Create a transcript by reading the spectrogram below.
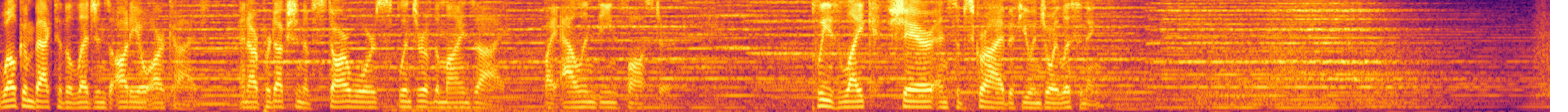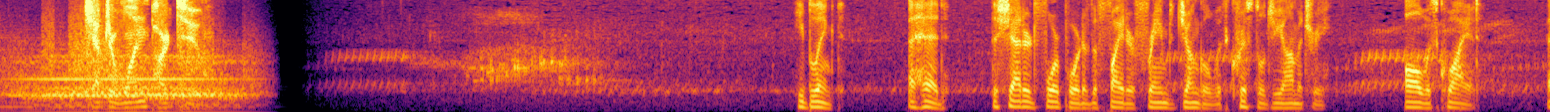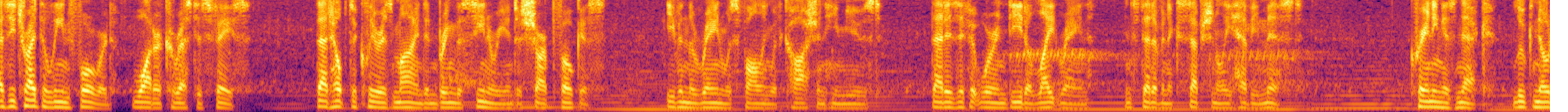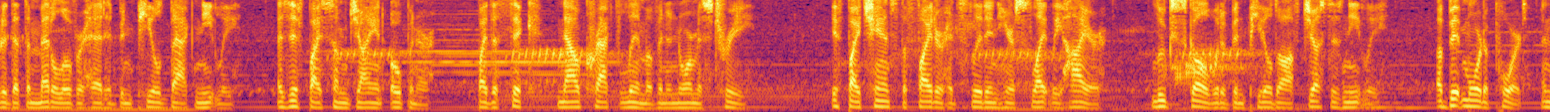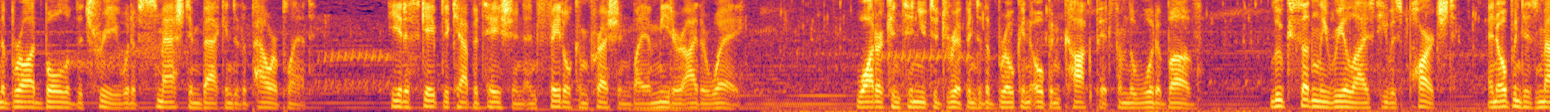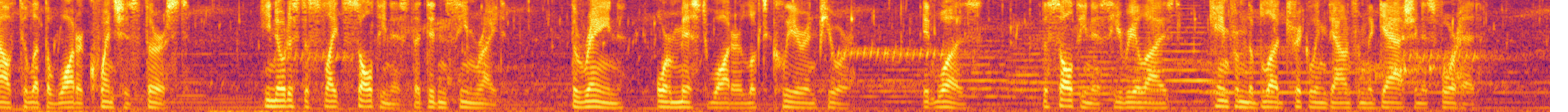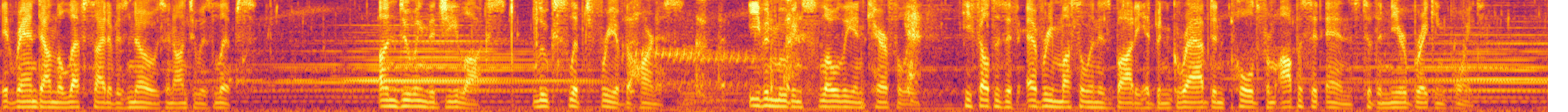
Welcome back to the Legends Audio Archive and our production of Star Wars Splinter of the Mind's Eye by Alan Dean Foster. Please like, share, and subscribe if you enjoy listening. Chapter 1, Part 2. He blinked. Ahead, the shattered foreport of the fighter framed jungle with crystal geometry. All was quiet. As he tried to lean forward, water caressed his face. That helped to clear his mind and bring the scenery into sharp focus. Even the rain was falling with caution, he mused. That is, if it were indeed a light rain, instead of an exceptionally heavy mist. Craning his neck, Luke noted that the metal overhead had been peeled back neatly, as if by some giant opener, by the thick, now cracked limb of an enormous tree. If by chance the fighter had slid in here slightly higher, Luke's skull would have been peeled off just as neatly. A bit more to port, and the broad bole of the tree would have smashed him back into the power plant. He had escaped decapitation and fatal compression by a meter either way. Water continued to drip into the broken open cockpit from the wood above. Luke suddenly realized he was parched and opened his mouth to let the water quench his thirst. He noticed a slight saltiness that didn't seem right. The rain, or mist water, looked clear and pure. It was. The saltiness, he realized, came from the blood trickling down from the gash in his forehead. It ran down the left side of his nose and onto his lips. Undoing the G-locks, Luke slipped free of the harness. Even moving slowly and carefully, he felt as if every muscle in his body had been grabbed and pulled from opposite ends to the near breaking point.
